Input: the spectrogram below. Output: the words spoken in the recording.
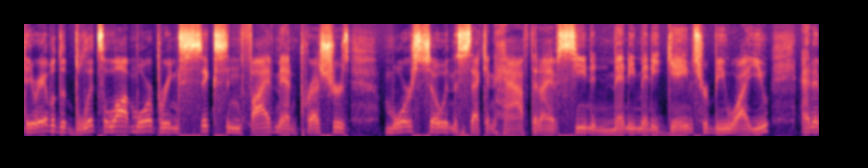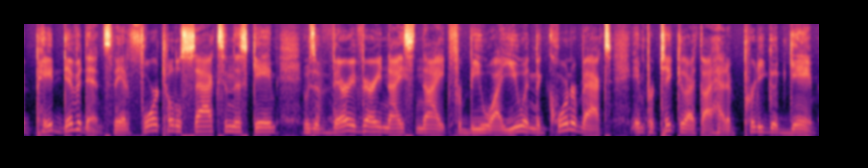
They were able to blitz a lot more, bring six and five man pressures more so in the second half than I have seen in many, many games for BYU, and it paid dividends. They had four total sacks in this game. It was a very, very nice night for BYU, and the cornerbacks in particular, I thought had a pretty good game.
